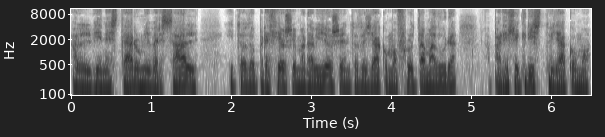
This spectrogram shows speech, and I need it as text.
al bienestar universal y todo precioso y maravilloso, entonces ya como fruta madura aparece Cristo ya como,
